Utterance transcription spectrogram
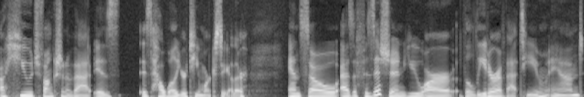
a huge function of that is is how well your team works together. And so, as a physician, you are the leader of that team. And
